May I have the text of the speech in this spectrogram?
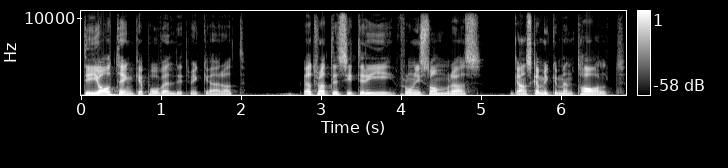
Det jag tänker på väldigt mycket är att, jag tror att det sitter i från i somras, ganska mycket mentalt,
